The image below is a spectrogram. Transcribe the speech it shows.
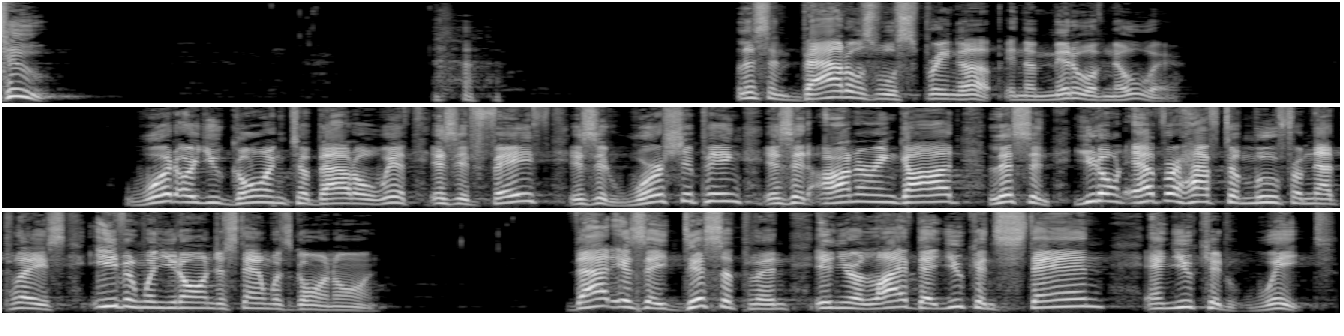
too. Listen, battles will spring up in the middle of nowhere. What are you going to battle with? Is it faith? Is it worshiping? Is it honoring God? Listen, you don't ever have to move from that place, even when you don't understand what's going on. That is a discipline in your life that you can stand and you could wait.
